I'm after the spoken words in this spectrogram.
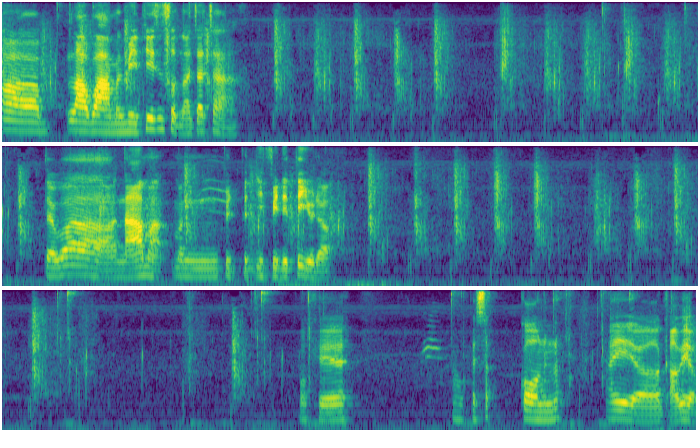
อ่าลาวามันมีที่สิ้นสุดนะจ้าจ๋าแต่ว่าน้ำอะ มันเป็นเป็นอินฟินิตี้อยู่แล้ว โอเค เอาไปสักกองหนึ่งนะไอ้เอ่อกาเวล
